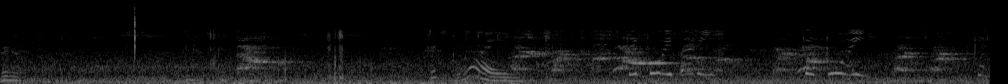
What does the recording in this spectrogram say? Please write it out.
Bruno. Good boy. Good boy, buddy. Good boy. Good.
